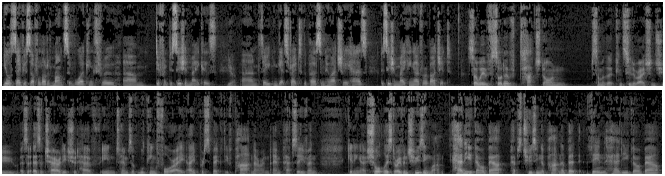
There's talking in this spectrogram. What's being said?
you'll save yourself a lot of months of working through um, different decision makers. Yeah. And so you can get straight to the person who actually has decision making over a budget. So we've sort of touched on some of the considerations you, as a, as a charity, should have in terms of looking for a, a prospective partner and, and perhaps even getting a shortlist or even choosing one. How do you go about perhaps choosing a partner, but then how do you go about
